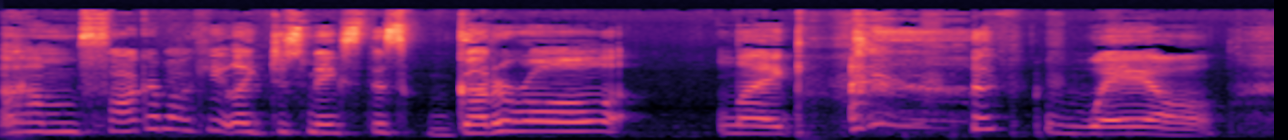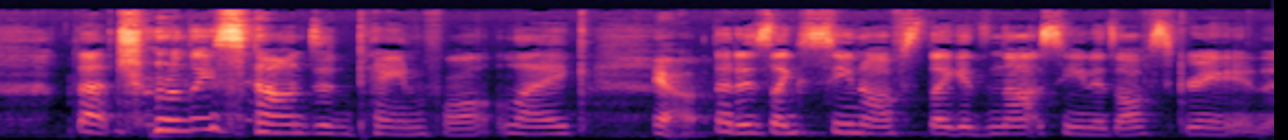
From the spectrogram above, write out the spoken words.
Um, Fagerbakke like just makes this guttural like wail that truly sounded painful. Like yeah. that is like seen off like it's not seen, it's off screen.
